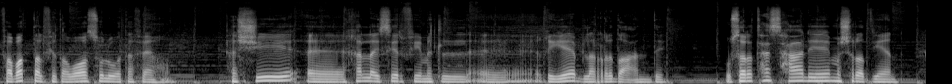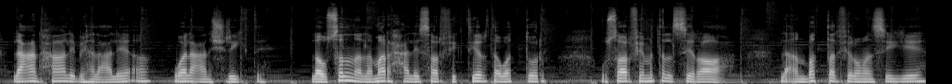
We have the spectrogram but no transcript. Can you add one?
فبطل في تواصل وتفاهم. هالشي آه، خلى يصير في مثل آه، غياب للرضا عندي. وصرت أحس حالي مش رضيان لا عن حالي بهالعلاقة ولا عن شريكتي. لو وصلنا لمرحلة صار في كتير توتر وصار في مثل صراع لأن بطل في رومانسية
